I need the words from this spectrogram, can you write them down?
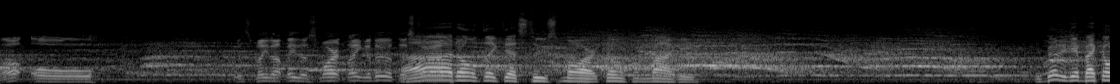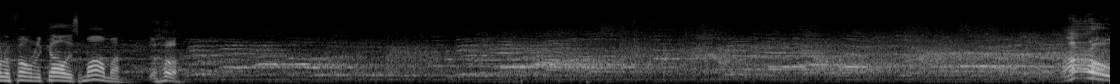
Uh-oh. This may not be the smart thing to do at this I time. I don't think that's too smart coming from Mikey. You better get back on the phone and call his mama. Uh, Uh-oh.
